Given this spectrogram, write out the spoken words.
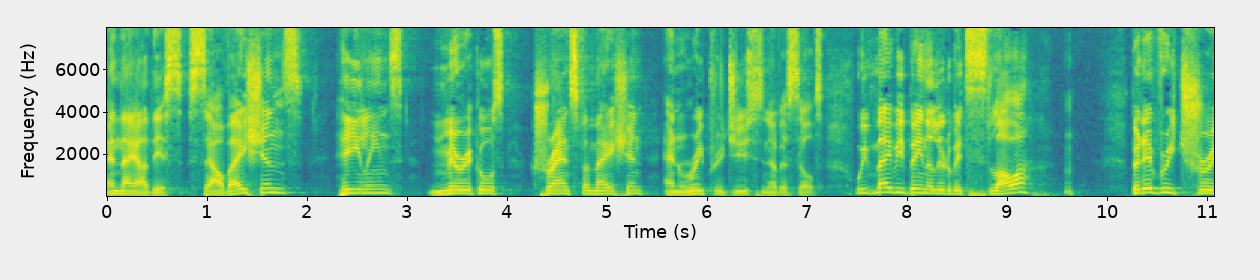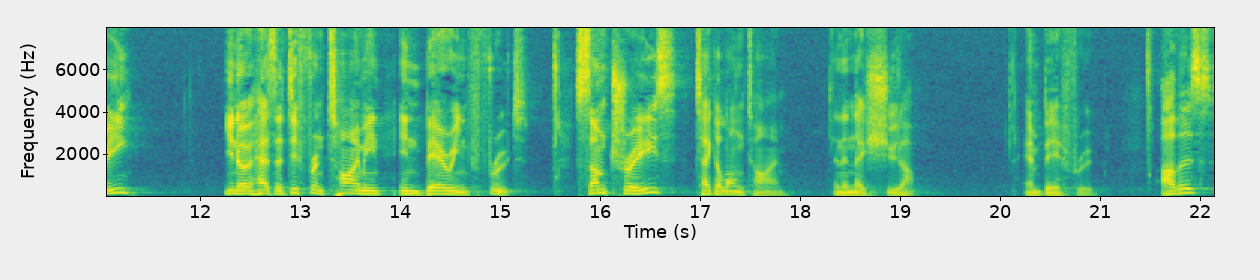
And they are this salvations, healings, miracles, transformation, and reproducing of ourselves. We've maybe been a little bit slower, but every tree, you know, has a different timing in bearing fruit. Some trees take a long time and then they shoot up and bear fruit. Others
